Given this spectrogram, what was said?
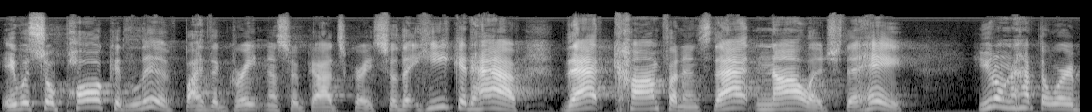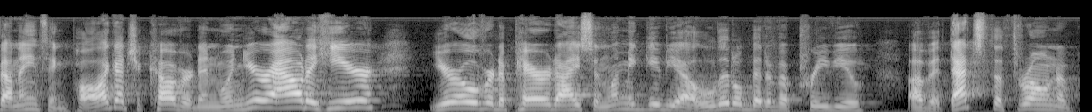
it was so Paul could live by the greatness of God's grace, so that he could have that confidence, that knowledge that, hey, you don't have to worry about anything, Paul. I got you covered. And when you're out of here, you're over to paradise, and let me give you a little bit of a preview of it. That's the throne of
